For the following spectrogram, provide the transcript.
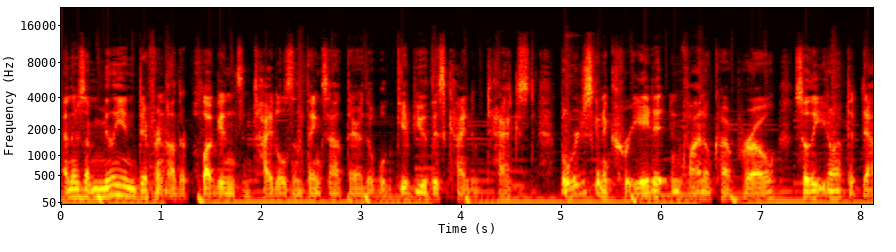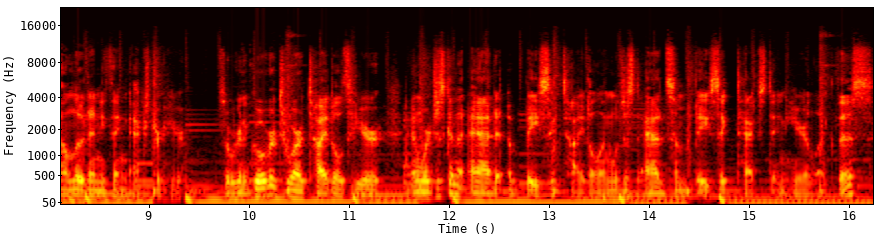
And there's a million different other plugins and titles and things out there that will give you this kind of text, but we're just gonna create it in Final Cut Pro so that you don't have to download anything extra here. So we're gonna go over to our titles here and we're just gonna add a basic title and we'll just add some basic text in here like this.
